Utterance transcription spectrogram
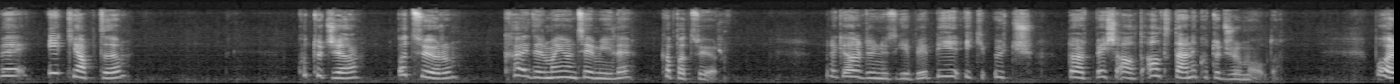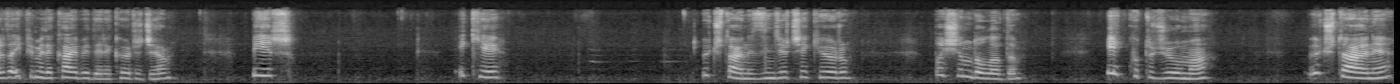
Ve ilk yaptığım kutucuğa batıyorum. Kaydırma yöntemiyle kapatıyorum. Böyle gördüğünüz gibi 1 2 3 4 5 6 6 tane kutucuğum oldu. Bu arada ipimi de kaybederek öreceğim. 1 2 3 tane zincir çekiyorum. Başını doladım. İlk kutucuğuma 3 tane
